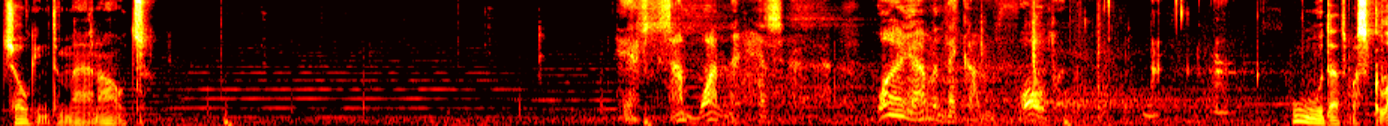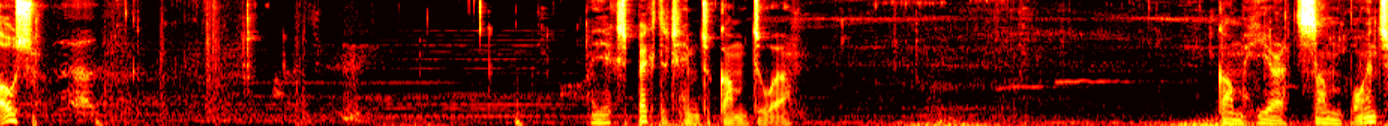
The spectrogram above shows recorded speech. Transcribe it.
choking the man out. Someone has why haven't they come forward? Ooh, that was close. I expected him to come to a. come here at some point.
